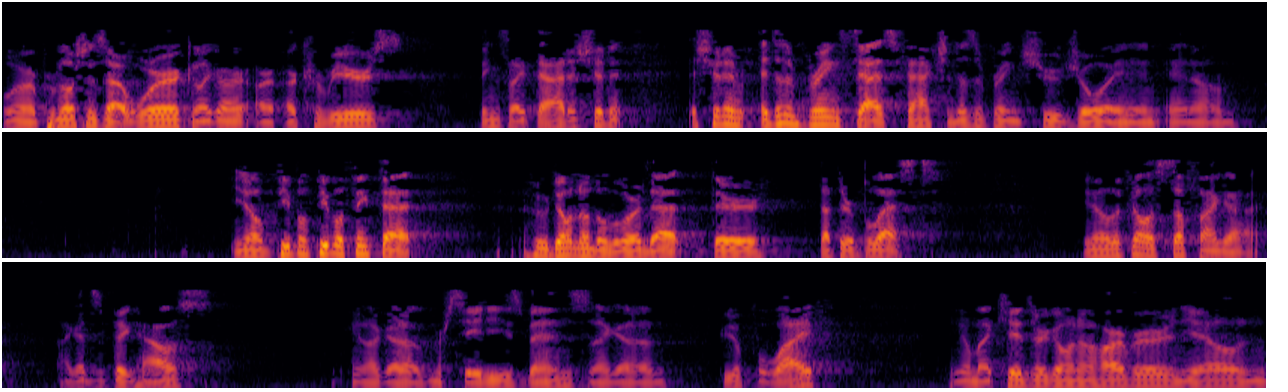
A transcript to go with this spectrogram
or promotions at work, like our, our, our careers, things like that. It shouldn't it shouldn't it doesn't bring satisfaction, it doesn't bring true joy and, and um you know, people people think that who don't know the Lord that they're that they're blessed. You know, look at all the stuff I got. I got this big house. You know, I got a Mercedes Benz. I got a beautiful wife. You know, my kids are going to Harvard and Yale, and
